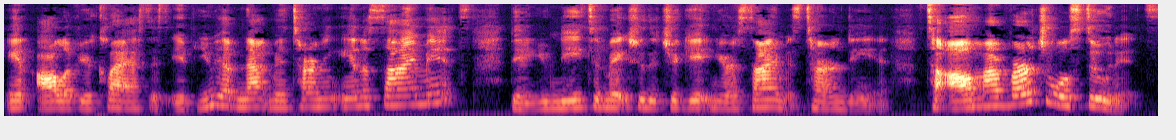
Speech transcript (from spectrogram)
in all of your classes. If you have not been turning in assignments, then you need to make sure that you're getting your assignments turned in. To all my virtual students,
